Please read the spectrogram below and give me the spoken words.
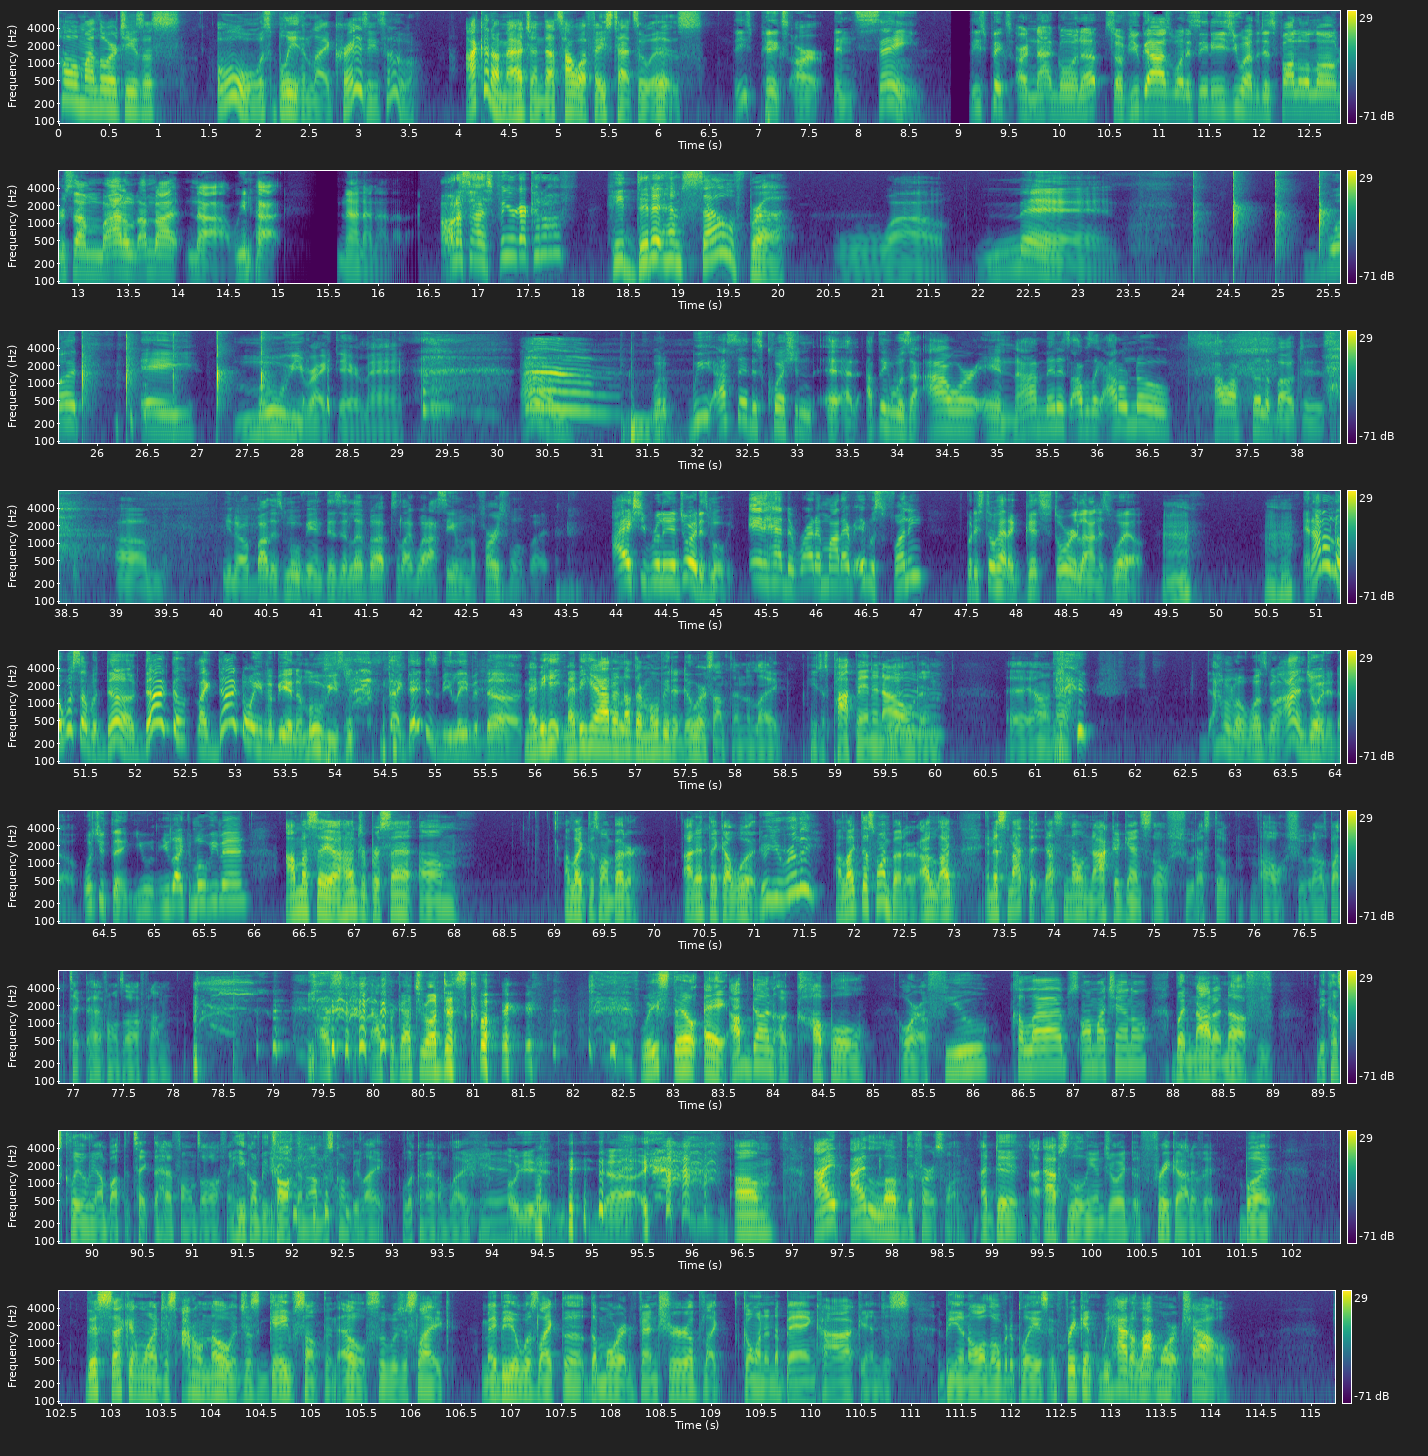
Oh my Lord Jesus. Oh, it's bleeding like crazy too. I can imagine that's how a face tattoo is. These pics are insane. These pics are not going up. So if you guys want to see these, you have to just follow along or something. I don't. I'm not. Nah, we not. Nah, nah, nah, nah, nah. Oh, that's how his finger got cut off. He did it himself, bruh. Wow, man, what a movie right there, man. Um, when we, I said this question, at, I think it was an hour and nine minutes. I was like, I don't know how I feel about this, um, you know, about this movie, and does it live up to like what I seen from the first one? But I actually really enjoyed this movie. It had the right amount. Of, it was funny, but it still had a good storyline as well. Mm-hmm. Mm-hmm. And I don't know what's up with Doug. Doug don't like Doug don't even be in the movies. like they just be leaving Doug. Maybe he maybe he had another movie to do or something. Like he just pop in and out Yeah. and hey, I don't know. I don't know what's going. I enjoyed it though. What you think? You you like the movie, man? I'm gonna say hundred percent. Um, I like this one better. I didn't think I would. Do you really? I like this one better. I like, and it's not that. That's no knock against. Oh shoot, I still. Oh shoot, I was about to take the headphones off, and I'm. I, I forgot you on Discord. we still. Hey, I've done a couple or a few collabs on my channel, but not enough. Because clearly I'm about to take the headphones off, and he gonna be talking, and I'm just gonna be like looking at him like, yeah. Oh yeah. nah. Um, I I loved the first one. I did. I absolutely enjoyed the freak out of it. But this second one, just I don't know. It just gave something else. It was just like maybe it was like the the more adventure of like going into Bangkok and just being all over the place. And freaking, we had a lot more of Chow.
